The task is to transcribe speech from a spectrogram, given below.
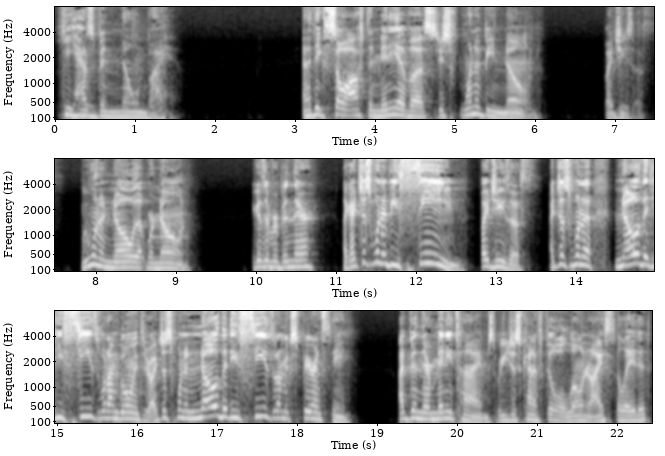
he has been known by him. And I think so often many of us just want to be known by Jesus. We want to know that we're known. You guys ever been there? Like, I just want to be seen by Jesus. I just want to know that he sees what I'm going through. I just want to know that he sees what I'm experiencing. I've been there many times where you just kind of feel alone and isolated.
